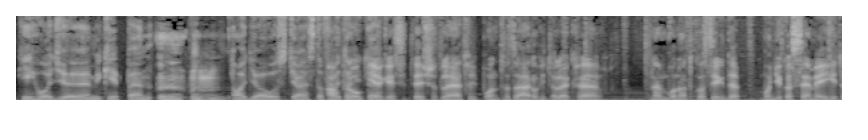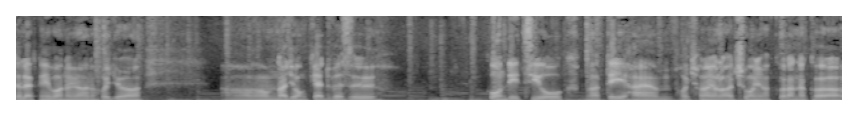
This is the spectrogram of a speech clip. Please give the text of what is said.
ki, hogy ö, miképpen adja, osztja ezt a fajta apró hitelt. kiegészítés, hát lehet, hogy pont az áruhitelekre nem vonatkozik, de mondjuk a személyi hiteleknél van olyan, hogy a, a nagyon kedvező kondíciók, a THM, hogyha nagyon alacsony, akkor annak a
